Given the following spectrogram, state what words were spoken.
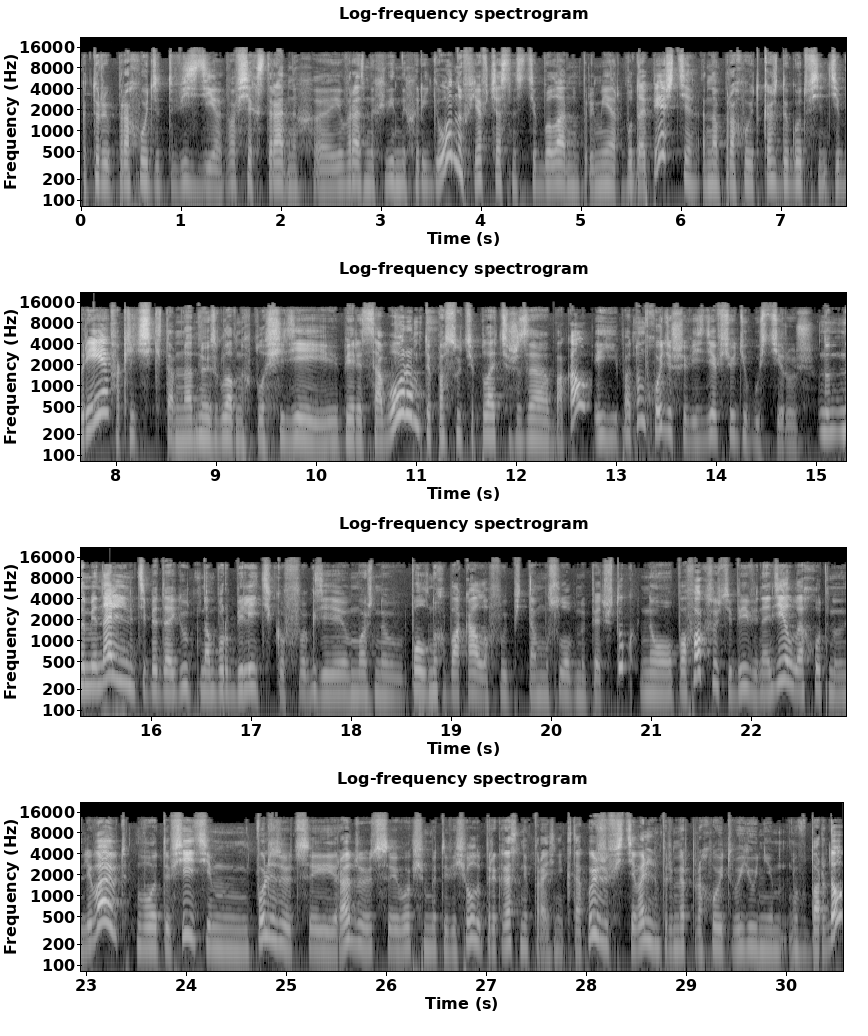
которые проходят проходит везде, во всех странах э, и в разных винных регионах. Я, в частности, была, например, в Будапеште. Она проходит каждый год в сентябре, фактически там на одной из главных площадей перед собором. Ты, по сути, платишь за бокал, и потом ходишь и везде все дегустируешь. Номинально тебе дают набор билетиков, где можно полных бокалов выпить там условно 5 штук, но по факту тебе виноделы охотно наливают, вот, и все этим пользуются и радуются, и, в общем, это веселый прекрасный праздник. Такой же фестиваль, например, проходит в июне в Бордо,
